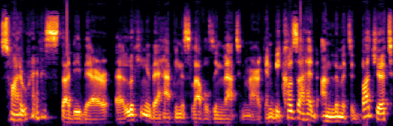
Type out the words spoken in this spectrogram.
So I ran a study there uh, looking at the happiness levels in Latin America. And because I had unlimited budget,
